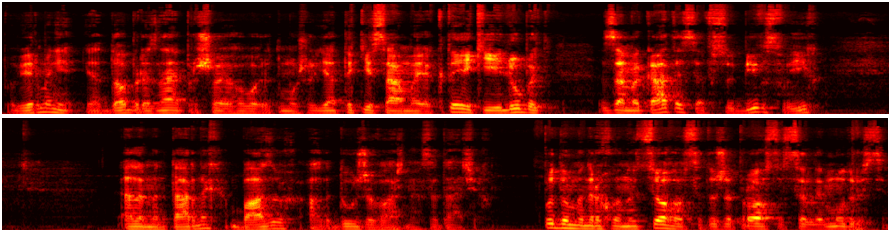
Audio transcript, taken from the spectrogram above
Повір мені, я добре знаю, про що я говорю, тому що я такий самий, як ти, який любить замикатися в собі, в своїх елементарних, базових, але дуже важних задачах. Подумай на рахунок цього, все дуже просто, сили мудрості.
